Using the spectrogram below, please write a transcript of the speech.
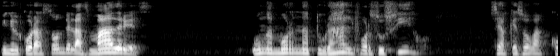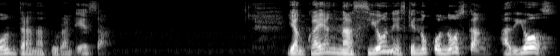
en el corazón de las madres un amor natural por sus hijos. O sea que eso va contra naturaleza. Y aunque hayan naciones que no conozcan a Dios,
